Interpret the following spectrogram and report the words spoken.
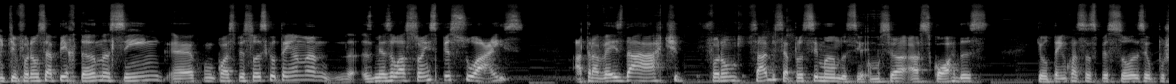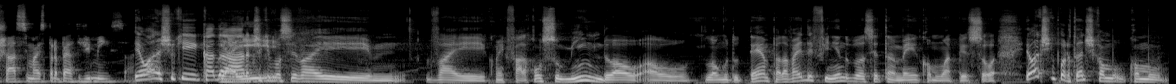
e que foram se apertando assim é, com, com as pessoas que eu tenho na- as minhas relações pessoais através da arte foram sabe se aproximando assim como se as cordas que eu tenho com essas pessoas eu puxasse mais pra perto de mim sabe Eu acho que cada E aí- arte que você vai, vai, como é que fala, consumindo ao, ao longo do tempo, ela vai definindo você também como uma pessoa. Eu acho importante como, como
